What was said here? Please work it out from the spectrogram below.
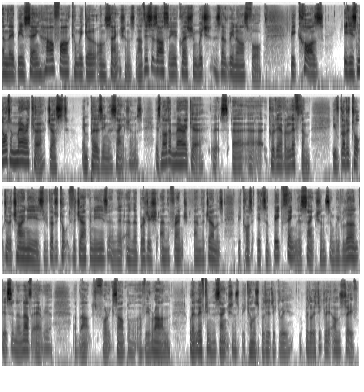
And they've been saying, how far can we go on sanctions? Now, this is asking a question which has never been asked for, because it is not America just imposing the sanctions. It's not America that uh, uh, could ever lift them. You've got to talk to the Chinese. You've got to talk to the Japanese and the and the British and the French and the Germans because it's a big thing. The sanctions, and we've learned this in another area about, for example, of Iran. Where lifting the sanctions becomes politically politically unsafe.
